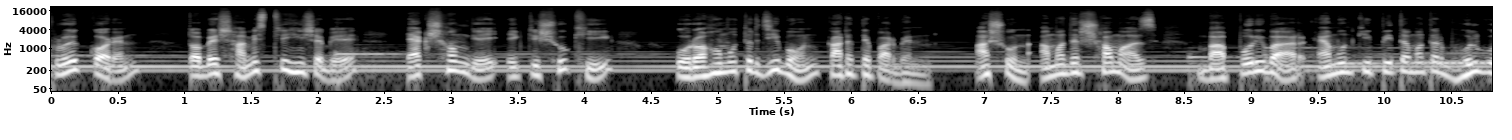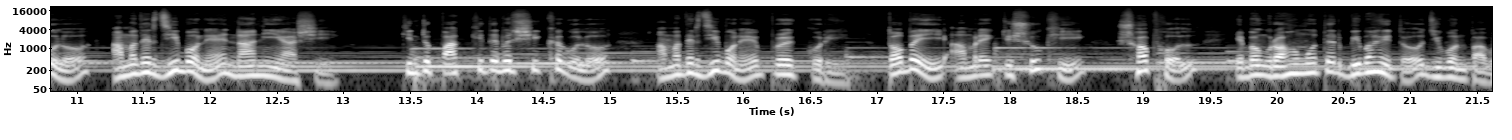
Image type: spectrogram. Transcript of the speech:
প্রয়োগ করেন, তবে স্বামী স্ত্রী হিসেবে একসঙ্গে একটি সুখী ও রহমতের জীবন কাটাতে পারবেন। আসুন, আমাদের সমাজ বা পরিবার এমনকি পিতামাতার ভুলগুলো আমাদের জীবনে না নিয়ে আসি। কিন্তু পাক্কিদেবের শিক্ষাগুলো আমাদের জীবনে প্রয়োগ করি, তবেই আমরা একটি সুখী, সফল এবং রহমতের বিবাহিত জীবন পাব।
